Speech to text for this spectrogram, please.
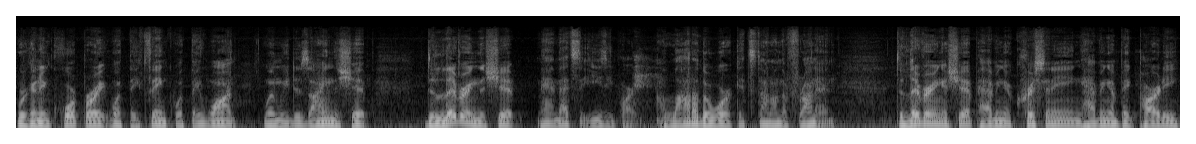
We're going to incorporate what they think, what they want when we design the ship. Delivering the ship, man, that's the easy part. A lot of the work gets done on the front end. Delivering a ship, having a christening, having a big party.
